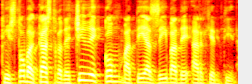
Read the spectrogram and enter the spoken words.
Cristóbal Castro de Chile con Matías Riva de Argentina.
